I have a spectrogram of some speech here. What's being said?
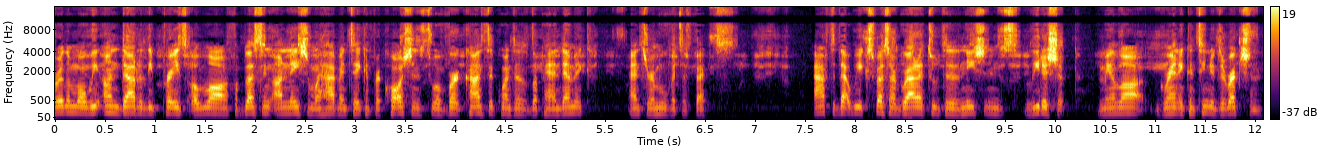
Furthermore, we undoubtedly praise Allah for blessing our nation with having taken precautions to avert consequences of the pandemic and to remove its effects. After that, we express our gratitude to the nation's leadership. May Allah grant it continued direction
